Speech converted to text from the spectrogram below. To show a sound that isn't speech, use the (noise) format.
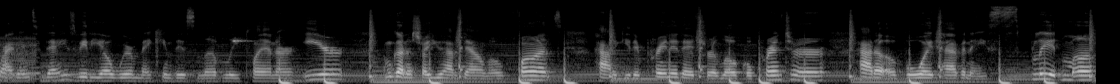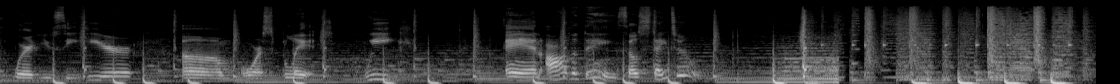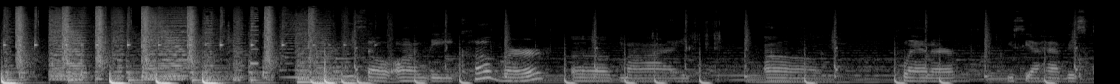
right, in today's video, we're making this lovely planner here. I'm gonna show you how to download fonts, how to get it printed at your local printer, how to avoid having a split month where you see here, um, or split week, and all the things. So stay tuned.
